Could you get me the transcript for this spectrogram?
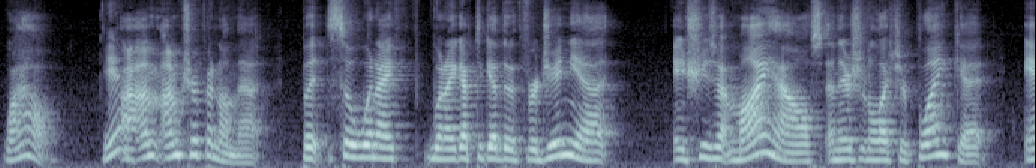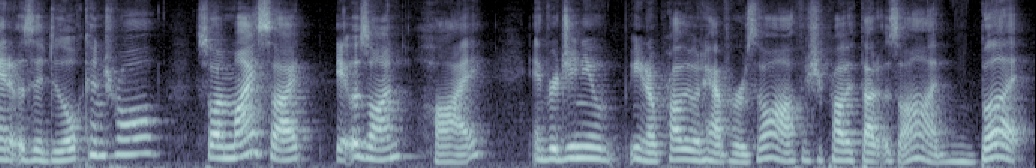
Wow. Yeah. I'm, I'm tripping on that. But so when I when I got together with Virginia and she's at my house and there's an electric blanket and it was a dual control. So on my side it was on high and Virginia, you know, probably would have hers off and she probably thought it was odd, But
